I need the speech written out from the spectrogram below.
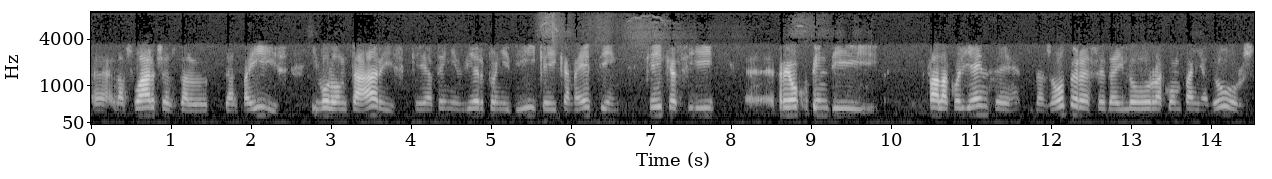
eh, le forze dal, dal paese, i volontari che attengono virto ogni dì, che i canetti, che, che si eh, preoccupano di fare l'accoglienza dalle opere e dai loro accompagnatori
